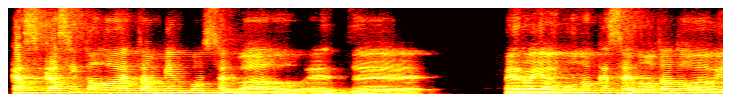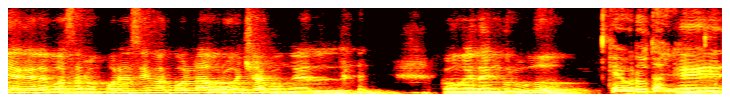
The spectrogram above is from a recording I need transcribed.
casi, casi todos están bien conservados. Este, pero hay algunos que se nota todavía que le pasaron por encima con la brocha, con el, con el engrudo. Qué brutal. Eh,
